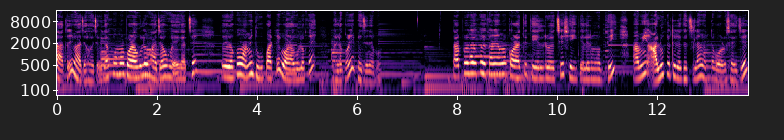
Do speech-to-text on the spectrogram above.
তাড়াতাড়ি ভাজা হয়ে যাবে। দেখো আমার বড়াগুলো ভাজাও হয়ে গেছে, তো এরকম আমি দু পাটে বড়াগুলোকে ভালো করে ভেজে নেব। তারপরে দেখো এখানে আমার কড়াতে তেল রয়েছে, সেই তেলের মধ্যেই আমি আলু কেটে রেখেছিলাম একটা বড় সাইজের,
